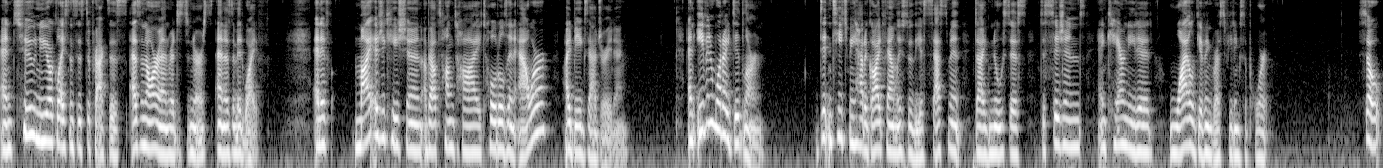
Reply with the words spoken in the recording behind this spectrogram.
and two New York licenses to practice as an RN registered nurse and as a midwife. And if my education about tongue tie totaled an hour, I'd be exaggerating. And even what I did learn didn't teach me how to guide families through the assessment, diagnosis, decisions, and care needed while giving breastfeeding support. So,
